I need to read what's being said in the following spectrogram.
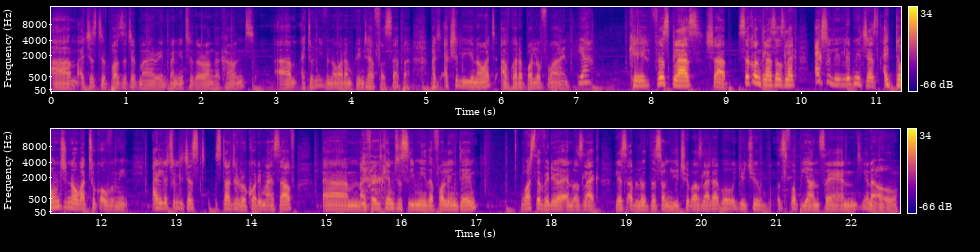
um, I just deposited my rent money to the wrong account. Um, I don't even know what I'm going to have for supper. But actually, you know what? I've got a bottle of wine. Yeah. Okay, first class, sharp. Second class, I was like, actually, let me just. I don't know what took over me. I literally just started recording myself. Um, my friend came to see me the following day. Watched the video and was like, let's upload this on YouTube. I was like, oh, YouTube, it's for Beyonce and, you know,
